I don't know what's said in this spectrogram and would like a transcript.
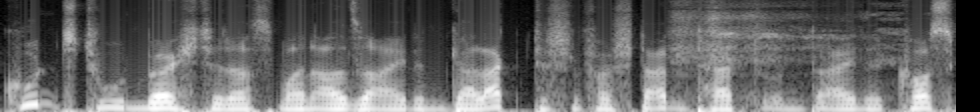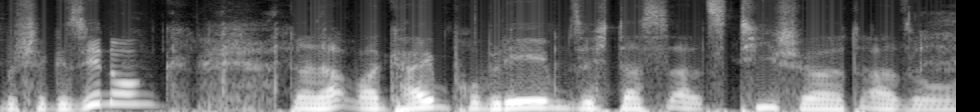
kundtun möchte, dass man also einen galaktischen Verstand hat und eine kosmische Gesinnung, dann hat man kein Problem, sich das als T-Shirt also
